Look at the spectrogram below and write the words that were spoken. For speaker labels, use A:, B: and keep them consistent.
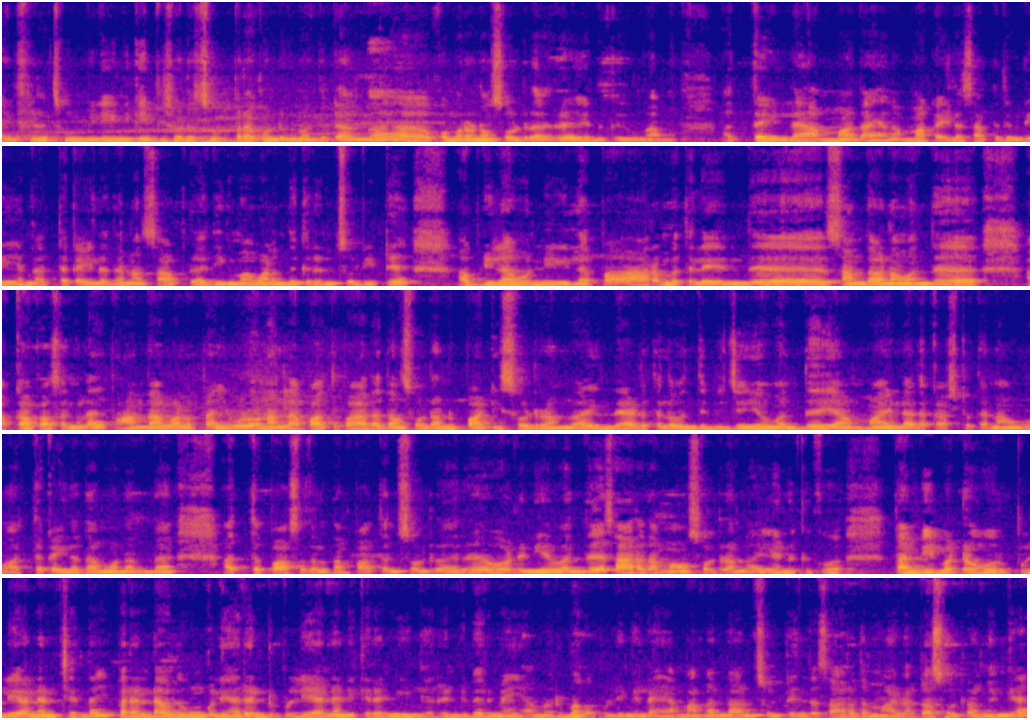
A: Hi friends உண்மையிலேயே இன்றைக்கி எபிசோட சூப்பராக கொண்டு வந்துட்டாங்க. குமரனும் சொல்கிறாரு எனக்கு இவங்க அத்தை இல்லை அம்மா தான். எங்கள் அம்மா கையில் சாப்பிட்டதை விட எங்கள் அத்தை கையில் தான் நான் சாப்பிட்டு அதிகமாக வளர்ந்துக்கிறேன்னு சொல்லிட்டு அப்படிலாம் ஒன்றும் இல்லைப்பா. ஆரம்பத்துலேருந்து சந்தானம் வந்து அக்கா பசங்களை தான் தான் வளர்த்தா. இவ்வளோ நல்லா பார்த்துப்பா அதை தான் சொல்கிறான்னு பாட்டி சொல்கிறாங்க இந்த இடத்துல வந்து விஜயும் வந்து என் அம்மா இல்லாத கஷ்டத்தை நான் அத்தை கையில் தான் உணர்ந்தேன். அத்தை பாசத்தில் தான் பார்த்தேன்னு சொல்கிறாரு உடனே வந்து சாரதாமாவும் சொல்கிறாங்க எனக்கு தம்பி மட்டும் ஒரு புள்ளையா நினச்சிருந்தேன் இப்போ ரெண்டாவது உங்களையும் ரெண்டு புள்ளையா நினைக்கிறேன். நீங்கள் ரெண்டு பேருமே என் மருமக பிள்ளைங்கள என் மகன்தான்னு சொல்லிட்டு இந்த சாரதம்மா அழகாக சொல்கிறாங்க இங்கே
